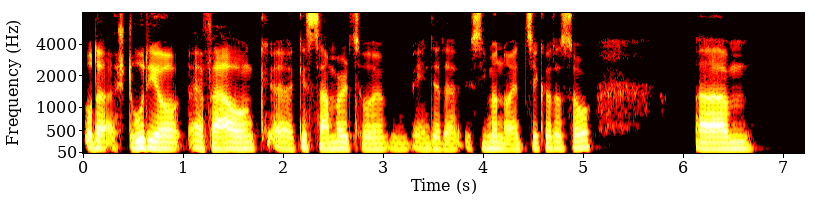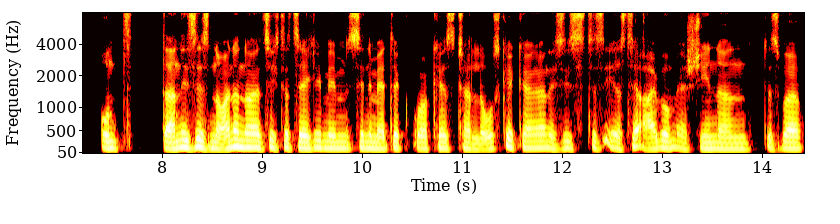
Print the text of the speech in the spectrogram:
oder Studioerfahrung äh, gesammelt, so Ende der 97 oder so. Ähm, und dann ist es 99 tatsächlich mit dem Cinematic Orchestra losgegangen. Es ist das erste Album erschienen. Das war,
